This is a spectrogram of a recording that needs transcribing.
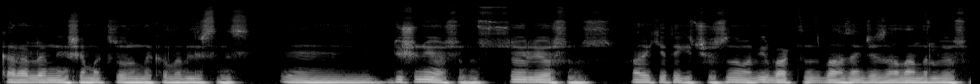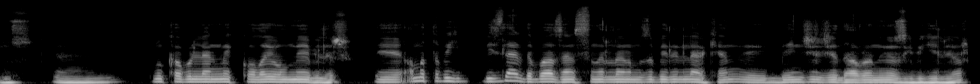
kararlarını yaşamak zorunda kalabilirsiniz. E, düşünüyorsunuz, söylüyorsunuz, harekete geçiyorsunuz ama bir baktınız bazen cezalandırılıyorsunuz. E, bunu kabullenmek kolay olmayabilir. E, ama tabii bizler de bazen sınırlarımızı belirlerken e, bencilce davranıyoruz gibi geliyor.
